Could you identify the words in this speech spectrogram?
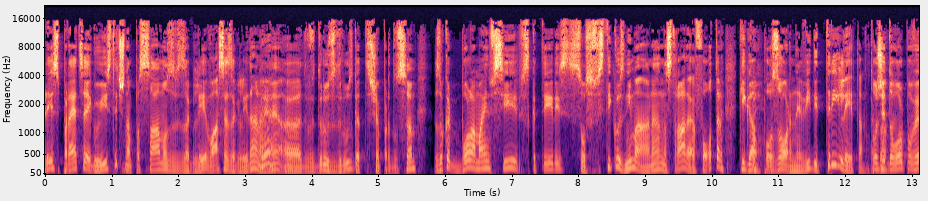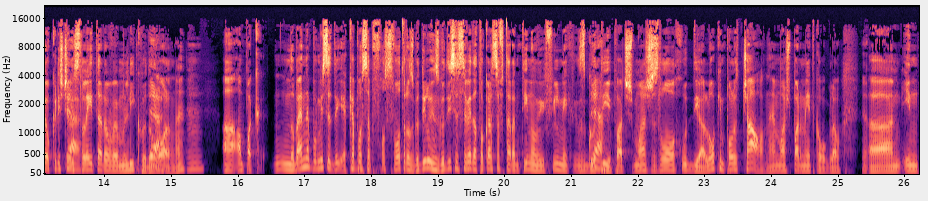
res precej egoistična, pa samo zagle, vase zagledana, Ja. ne, eh, drug z drugega, še predvsem. Zato, ker bolj ali manj vsi, s kateri so v stiku z njima, ne, nastradajo. Fotor, ki ga pozor, ne vidi tri leta, to že dovolj pove o Ja. ja. Slaterovem liku. Dovolj, ja. Mm. A, ampak noben ne pomisli, da je- kaj bo se s fotorom zgodilo, in zgodi se seveda to, kar se v Tarantinovih filmih zgodi. Ja. Pač imaš zelo hud dialog in pol čau, ne, imaš par metkov v glav. Ja. Um, in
